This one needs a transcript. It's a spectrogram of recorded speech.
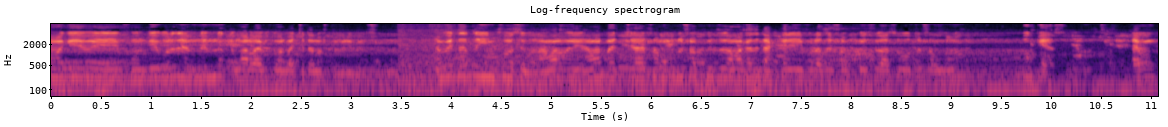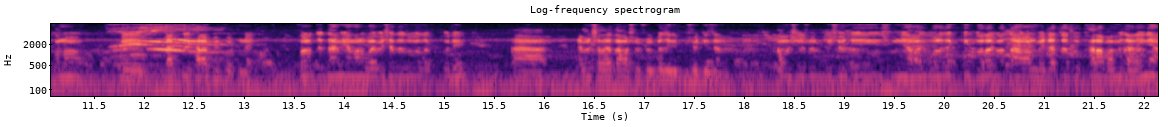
আমাকে ফোন দিয়ে বলে এমনি এমনি তোমার ভাই তোমার বাচ্চাটা নষ্ট করে ফেলছে। আমি এটা তো ইম্পসিবল আমার আমার বাচ্চা সম্পূর্ণ সব কিছু আমার কাছে ডাক্তারি রিপোর্ট আছে সব কিছু আছে ও তো সম্পূর্ণ ওকে আছে। এবং কোনো এই, ডাক্তারি খারাপ রিপোর্ট নেই। পরবর্তীতে আমি আমার ওয়াইফের সাথে যোগাযোগ করি এবং সাথে সাথে আমার শ্বশুরকে বিষয়টি জানে আমার শ্বশুর বিষয়টি শুনে আমাকে বলে যে কী করার কথা? আমার মেয়েটা তো এত খারাপ, আমি জানি না।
